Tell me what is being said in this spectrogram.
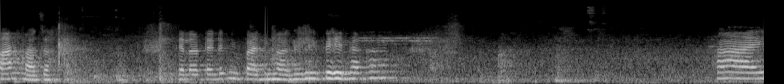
आण माझा. त्याला वाटायला मी पाणी मागायला प्यायला. हाय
